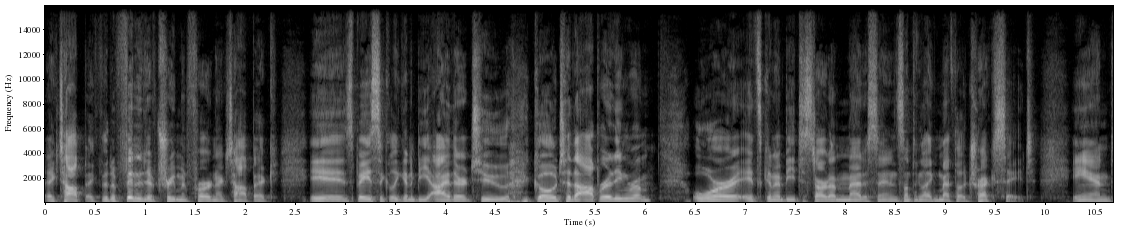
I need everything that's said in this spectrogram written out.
ectopic, the definitive treatment for an ectopic, is basically going to be either to go to the operating room or it's going to be to start a medicine, something like methotrexate. And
